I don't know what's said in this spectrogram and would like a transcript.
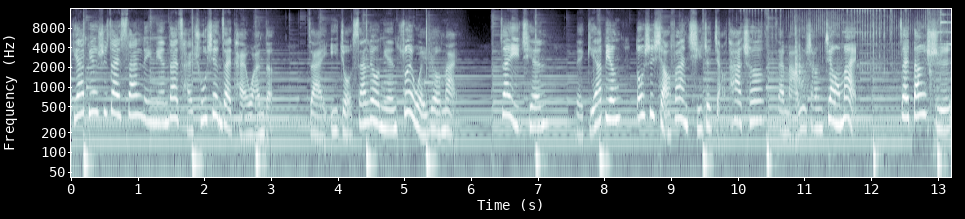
吉亚冰是在三零年代才出现在台湾的，在一九三六年最为热卖。在以前，美吉亚冰都是小贩骑着脚踏车在马路上叫卖。在当时，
